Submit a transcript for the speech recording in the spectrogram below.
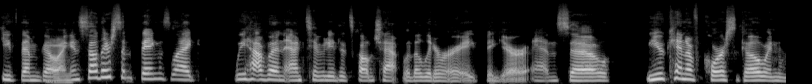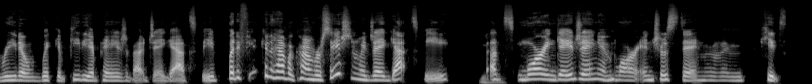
keep them going? And so there's some things like we have an activity that's called Chat with a Literary Figure. And so you can, of course, go and read a Wikipedia page about Jay Gatsby. But if you can have a conversation with Jay Gatsby that's more engaging and more interesting and keeps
